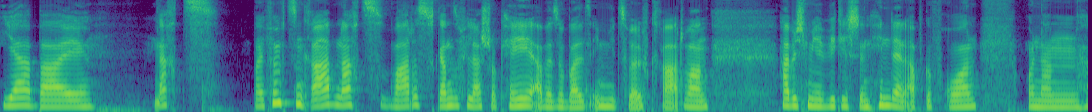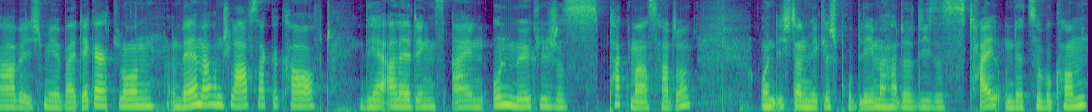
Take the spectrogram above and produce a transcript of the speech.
ja, bei nachts bei 15 Grad nachts war das Ganze vielleicht okay, aber sobald es irgendwie 12 Grad waren, habe ich mir wirklich den Hintern abgefroren und dann habe ich mir bei Decathlon einen wärmeren Schlafsack gekauft, der allerdings ein unmögliches Packmaß hatte und ich dann wirklich Probleme hatte, dieses Teil unterzubekommen.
